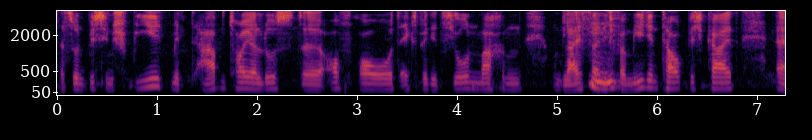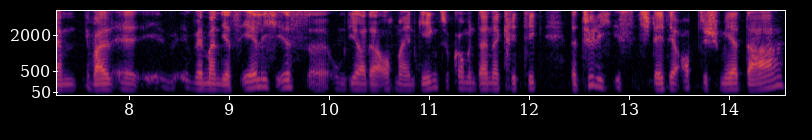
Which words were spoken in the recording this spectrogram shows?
das so ein bisschen spielt mit Abenteuerlust, äh, Offroad, Expedition machen und gleichzeitig mhm. Familientauglichkeit. Ähm, weil, äh, wenn man jetzt ehrlich ist, äh, um dir da auch mal entgegenzukommen in deiner Kritik, natürlich ist, stellt er optisch mehr dar,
